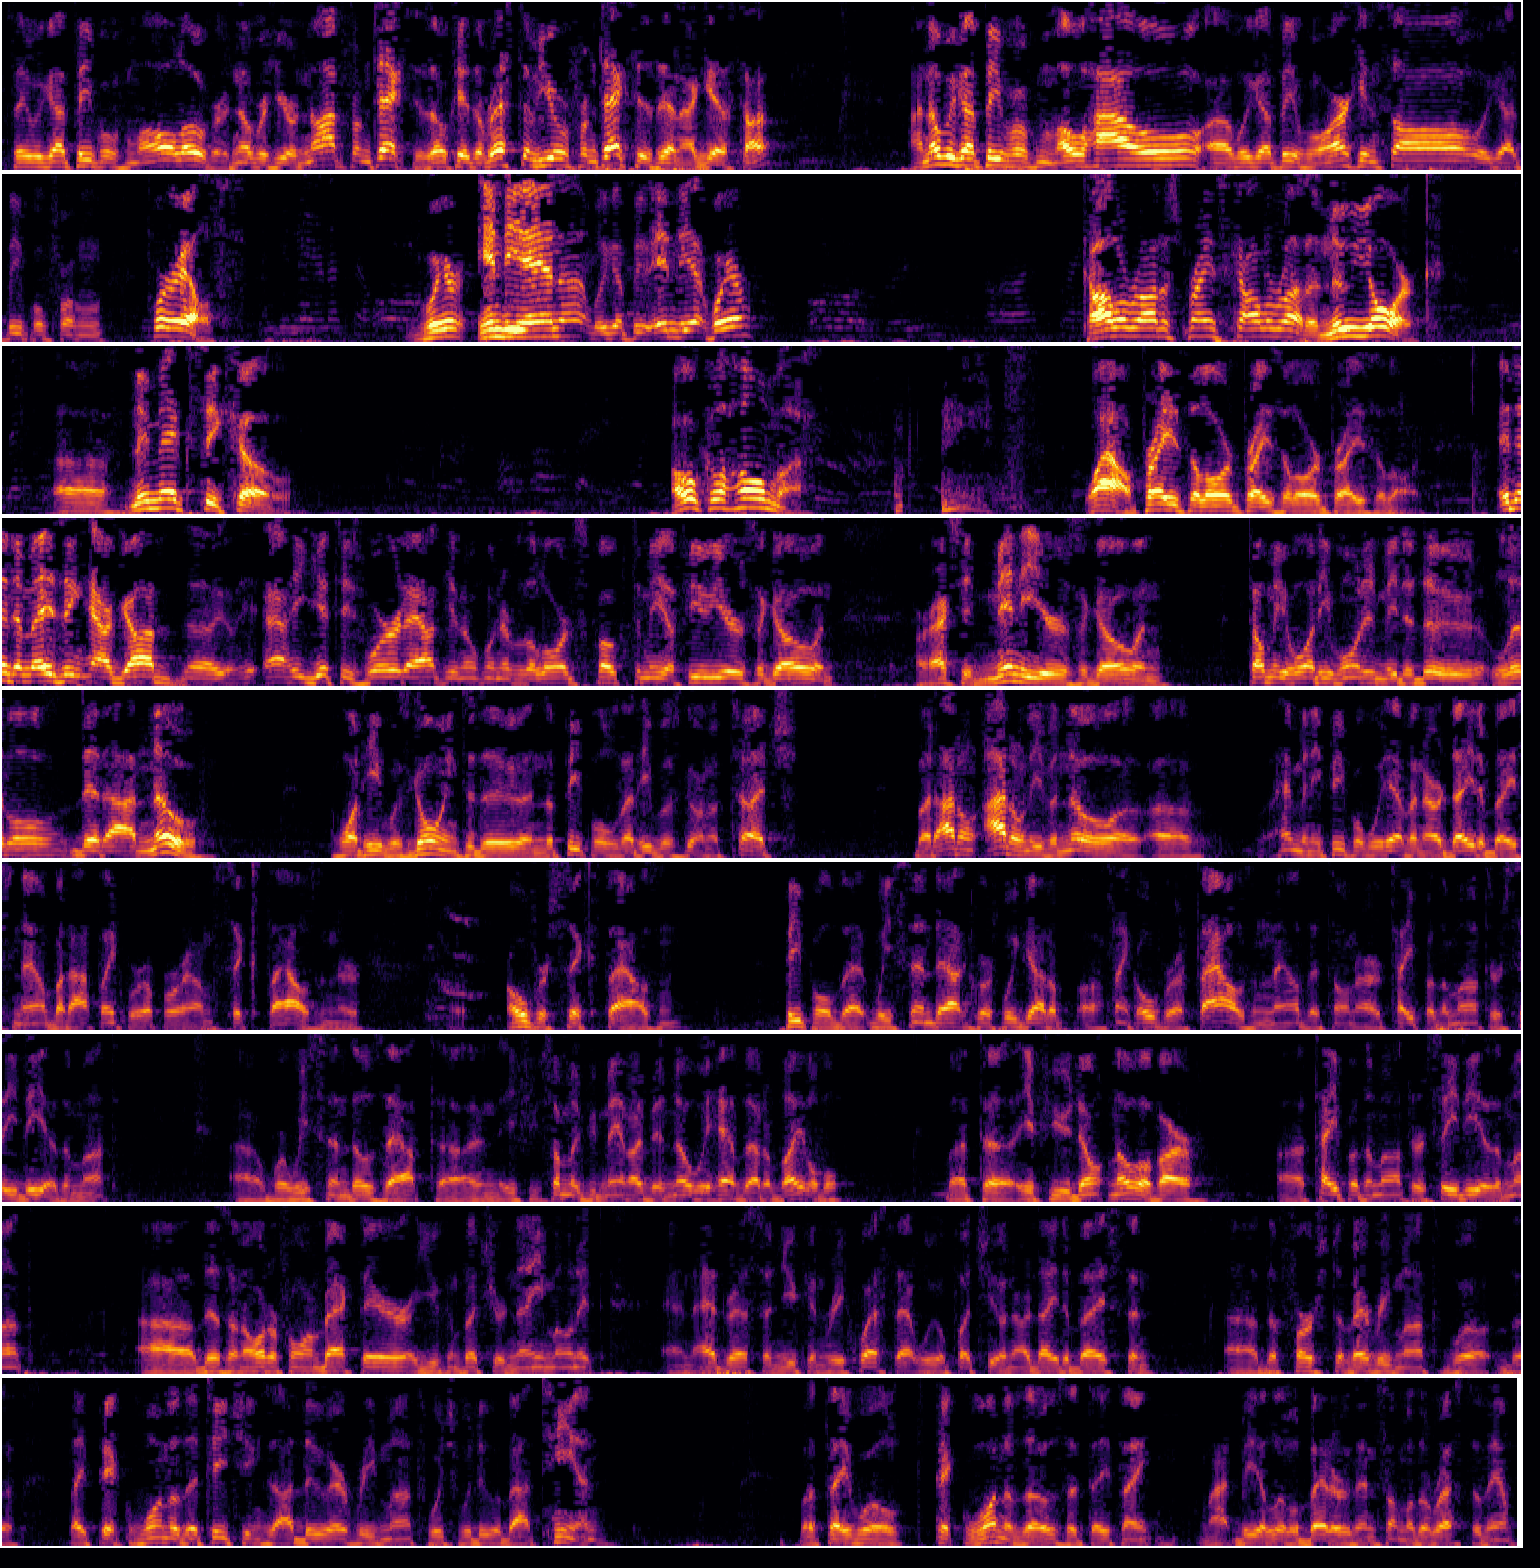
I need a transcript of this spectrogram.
See, we got people from all over. Other words, you're not from Texas. Okay, the rest of you are from Texas then, I guess, huh? I know we got people from Ohio. Uh, we got people from Arkansas. We got people from where else? Indiana. Where? Indiana. We got people India. Where? Colorado Springs. Colorado Springs, Colorado. New York. Uh, New Mexico. Oklahoma. wow. Praise the Lord, praise the Lord, praise the Lord. Isn't it amazing how God, uh, how He gets His Word out? You know, whenever the Lord spoke to me a few years ago, and or actually many years ago, and told me what He wanted me to do, little did I know what He was going to do and the people that He was going to touch. But I don't, I don't even know uh, uh, how many people we have in our database now. But I think we're up around six thousand or over 6,000 people that we send out. Of course, we got, a, I think, over a thousand now that's on our tape of the month or CD of the month, uh, where we send those out. Uh, and if you, some of you may not even know we have that available, but uh, if you don't know of our uh, tape of the month or CD of the month, uh, there's an order form back there. You can put your name on it and address, and you can request that. We will put you in our database. And uh, the first of every month, will, the they pick one of the teachings I do every month, which we do about 10, but they will pick one of those that they think might be a little better than some of the rest of them,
